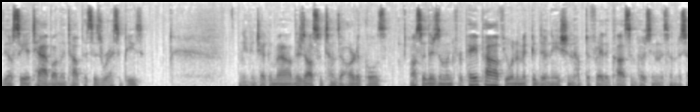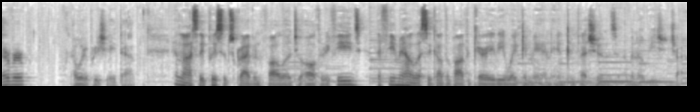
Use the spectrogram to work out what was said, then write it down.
you'll see a tab on the top that says recipes. You can check them out. There's also tons of articles. Also, there's a link for PayPal if you want to make a donation to help defray the cost of hosting this on the server. I would appreciate that. And lastly, please subscribe and follow to all three feeds the Female Holistic Health Apothecary, The Awakened Man, and Confessions of an Obese Child.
